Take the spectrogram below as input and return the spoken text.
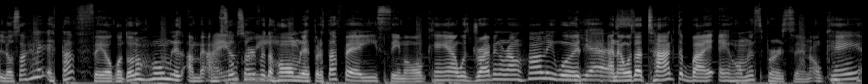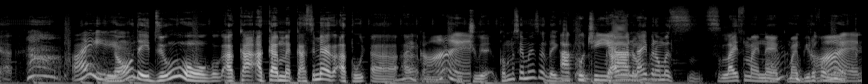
Los Ángeles está feo con todos los homeless. I'm, I'm I so sorry for the agree. homeless, pero está feísimo. Okay, I was driving around Hollywood and I was attacked by a homeless person. Okay, Ay, no, they do. Acá, acá me casi me acu, uh, Oh my God. acuchillé- ¿Cómo se llama eso? They Acuchillaron. got a knife and almost sliced my neck, Oh my beautiful neck.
